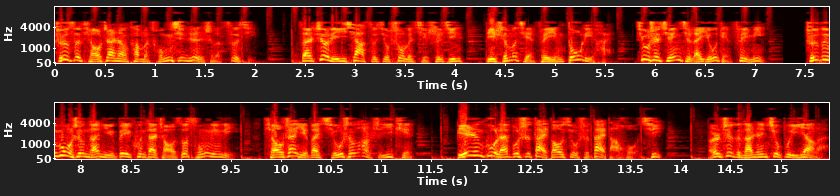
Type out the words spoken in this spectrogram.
这次挑战让他们重新认识了自己。在这里一下子就瘦了几十斤，比什么减肥营都厉害，就是减起来有点费命。这对陌生男女被困在沼泽丛林里挑战野外求生二十一天，别人过来不是带刀就是带打火器，而这个男人就不一样了，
